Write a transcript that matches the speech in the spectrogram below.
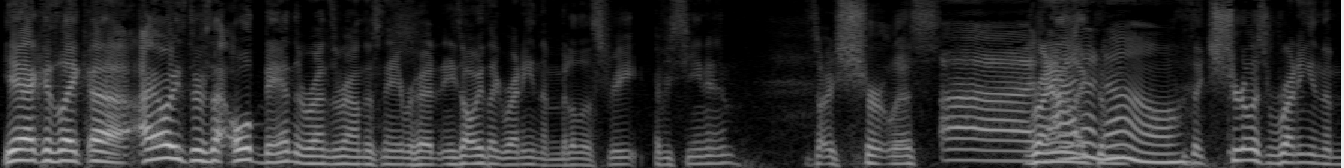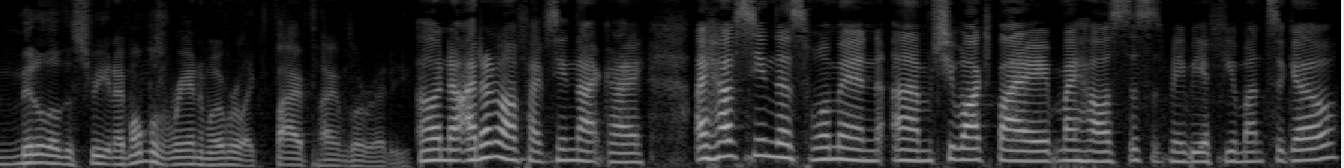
Yeah, because like uh, I always there's that old man that runs around this neighborhood, and he's always like running in the middle of the street. Have you seen him? He's shirtless, Uh, running I like don't the, know. Like shirtless, running in the middle of the street, and I've almost ran him over like five times already. Oh no, I don't know if I've seen that guy. I have seen this woman. Um, she walked by my house. This is maybe a few months ago,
